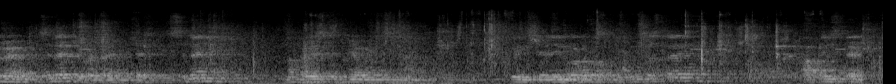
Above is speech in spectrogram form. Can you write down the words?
Уважаемый председатель, уважаемые участники заседания, на повестку дня вынесено в принципе один вопрос в таком составе, а принципиально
